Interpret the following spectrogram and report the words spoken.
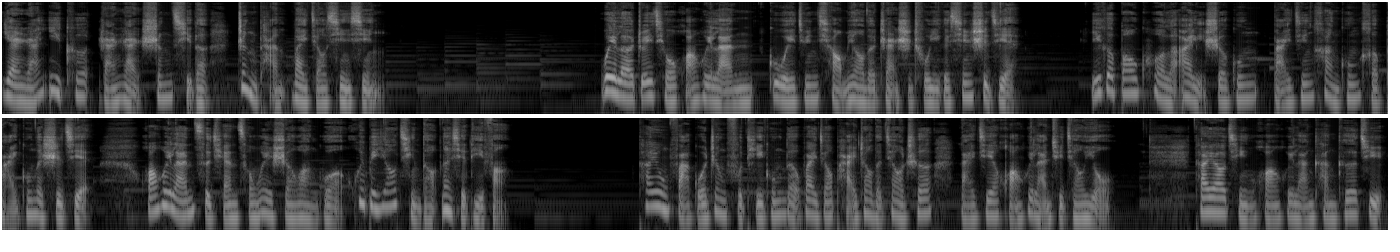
俨然一颗冉冉升起的政坛外交新星。为了追求黄慧兰，顾维钧巧妙地展示出一个新世界，一个包括了爱丽舍宫、白金汉宫和白宫的世界。黄慧兰此前从未奢望过会被邀请到那些地方。他用法国政府提供的外交牌照的轿车来接黄慧兰去郊游，他邀请黄慧兰看歌剧，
